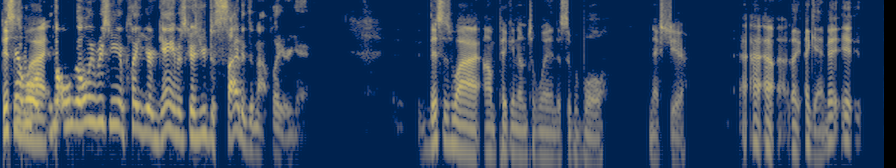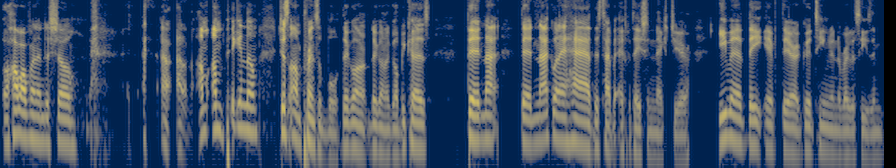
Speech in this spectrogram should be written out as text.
This is well, why the, the only reason you didn't play your game is because you decided to not play your game. this is why I'm picking them to win the Super Bowl next year. I, I, I, like, again, it, it, how I'm running the show, I, I don't know. I'm I'm picking them just on principle. They're going they're going to go because they're not they're not going to have this type of expectation next year. Even if they if they're a good team in the regular season,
